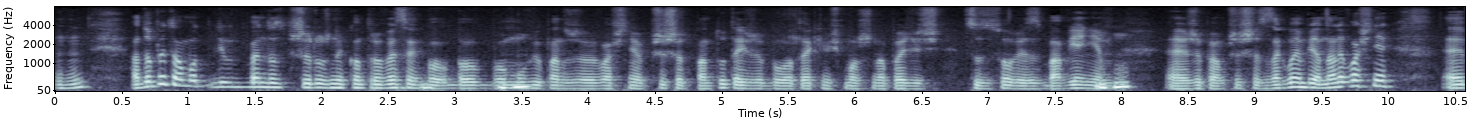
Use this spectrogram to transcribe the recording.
Mhm. A dopytam, będąc przy różnych kontrowersjach, bo, bo, bo Mhm. mówił pan, że właśnie przyszedł pan tutaj, że było to jakimś, można powiedzieć, w cudzysłowie, zbawieniem, Mhm. E, że pan przyszedł z Zagłębia, no ale właśnie e,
